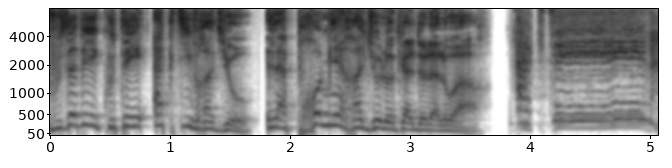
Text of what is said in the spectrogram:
vous avez écouté Active Radio, la première radio locale de la Loire. Active.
